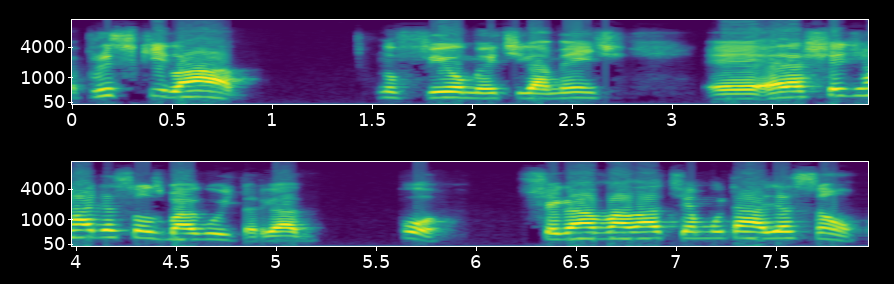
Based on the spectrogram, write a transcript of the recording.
É por isso que lá, no filme, antigamente, é, era cheio de radiação os bagulho, tá ligado? Pô, chegava lá, tinha muita radiação.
